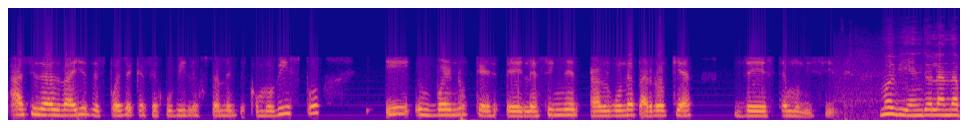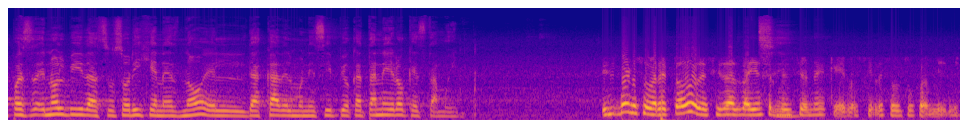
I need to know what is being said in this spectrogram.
a Ciudad Valles después de que se jubile justamente como obispo y bueno que eh, le asignen alguna parroquia de este municipio. Muy bien, Yolanda, pues no olvida sus orígenes, ¿no? El de acá del municipio catanero que está muy y bueno, sobre todo de Ciudad Valle se menciona que los fieles son su familia.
